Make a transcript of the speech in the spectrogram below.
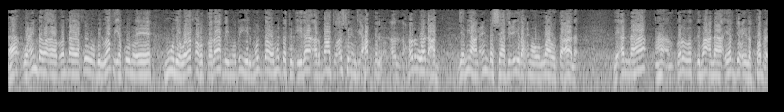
ها؟ وعند من لا يقوم بالوقت يكون إيه؟ مولي ويقع الطلاق بمضي المدة ومدة الإيلاء أربعة أشهر في حق الحر والعبد. جميعا عند الشافعي رحمه الله تعالى. لأنها ضربت بمعنى يرجع إلى الطبع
